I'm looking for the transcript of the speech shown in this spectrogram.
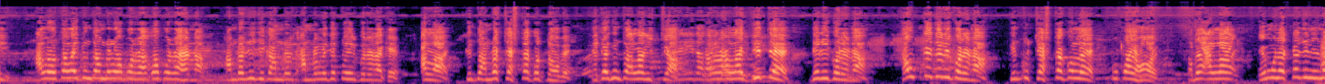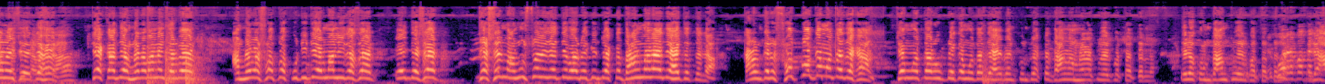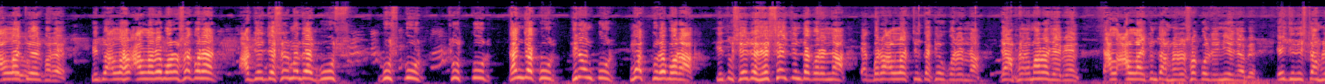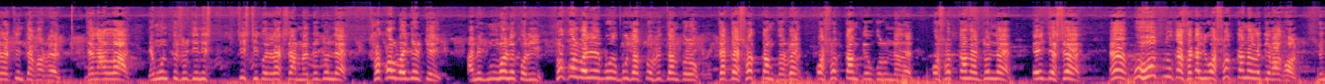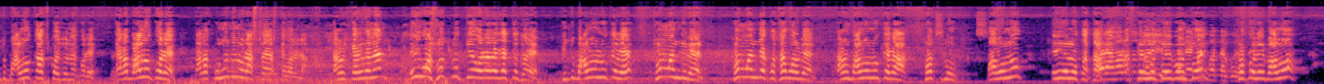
আল্লাহ তালাই কিন্তু আমরা অপর অপর রাখে না। আমরা রিজিক আমরা আমরা লেগে তৈরি করে রাখে আল্লাহ, কিন্তু আমরা চেষ্টা করতে হবে। এটা কিন্তু আল্লাহর ইচ্ছা। কারণ আল্লাহ দিতে দেরি করে না, কাউকে দেরি করে না, কিন্তু চেষ্টা করলে উপায় হয়। তবে আল্লাহ এমন একটা জিনিস বানাইছে, দেখেন টেকা দিয়ে আপনারা বানাই পারবেন আপনারা শত কোটি টাকার মালিক আছেন, এই দেশের দেশের মানুষ চলে যেতে পারবে, কিন্তু একটা ধান মারায় দেখাইতে না। কারণ কেন? সত্য কেমতা দেখান। কেমতার উপরে কেমতা দেখাইবেন কিন্তু একটা ধান আপনারা তৈরি করতে পারতেন না। এরকম ধান তৈরি করতে পারতেন না। এটা আল্লাহ তৈরি করে কিন্তু আল্লাহ আল্লাহরে ভরসা করেন। আর যে দেশের মধ্যে ঘুষ ঘুষকুর সুৎকুর গাঞ্জাকুর হিরণকুর মদকুরে ভরা কিন্তু সেইটা হেসেই চিন্তা করেন না একবার আল্লাহর চিন্তা কেউ করেন না যে আপনারা মারা যাবেন। আল্লাহ আল্লাহ কিন্তু আপনারা সকলে নিয়ে যাবে। এই জিনিসটা আপনারা চিন্তা করবেন। যেন আল্লাহ এমন কিছু জিনিস সৃষ্টি করে রাখছে আপনাদের জন্য। সকল ভাইদেরকে আমি মনে করি, সকল ভাইদের বু- বুঝার অভিজ্ঞান করুক, যাতে সৎ কাম করবেন অসৎ কাম কেউ করুন না দেন অসৎ কামের জন্য এই দেশে হ্যাঁ বহুত লোক আছে খালি অসৎ কামে লেগে ভাগল কিন্তু ভালো কাজ কয়জনে করে? যারা ভালো করে, তারা কোনোদিনও রাস্তায় আসতে পারে না। কারণ কেন জানেন? এই অসৎ লোক দিয়ে ওরা যাচ্ছে ধরে। কিন্তু ভালো লোকের সম্মান দিবেন, সম্মান দিয়ে কথা বলবেন। কারণ ভালো লোকেরা সৎ লোক, ভালো লোক এই হলো কথা। আজকের মতো এই বন্ধ। সকলে ভালো?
